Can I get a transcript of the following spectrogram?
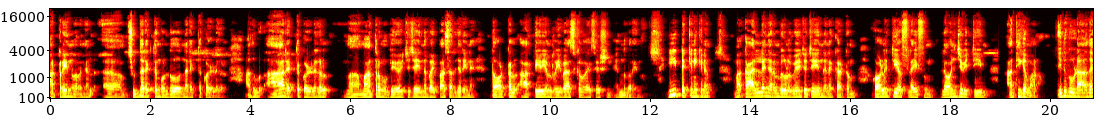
ആർട്ടറി എന്ന് പറഞ്ഞാൽ ശുദ്ധരക്തം കൊണ്ടുപോകുന്ന രക്തക്കൊഴലുകൾ. അത് ആ രക്തക്കുഴലുകൾ മാത്രം ഉപയോഗിച്ച് ചെയ്യുന്ന ബൈപ്പാസ് സർജറിനെ ടോട്ടൽ ആർട്ടീരിയൽ റീവാസ്കുലറൈസേഷൻ എന്ന് പറയുന്നു. ഈ ടെക്നിക്കിന് കാലിലെ ഞരമ്പുകൾ ഉപയോഗിച്ച് ചെയ്യുന്നതിനെക്കാട്ടും ക്വാളിറ്റി ഓഫ് ലൈഫും ലോഞ്ചിവിറ്റിയും അധികമാണ്. ഇതുകൂടാതെ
